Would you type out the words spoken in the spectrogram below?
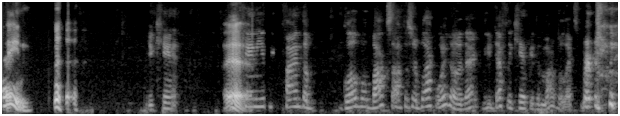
the name. You can't. Yeah. You can't even find the global box office or Black Widow. That you definitely can't be the Marvel expert.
